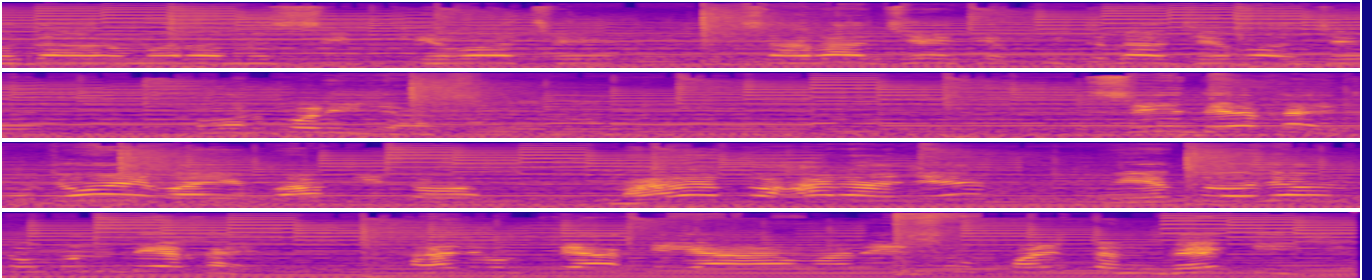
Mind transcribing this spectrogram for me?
બધા અમારા નસીબ કેવા છે, સારા છે કે કૂતરા જેવા છે, ખબર પડી જશે. સિંહ દેખાય તો જોઈ ભાઈ, બાકી તો મારા તો સારા છે, હું એકલો જાઉં તો મને દેખાય. આજ વખતે આખી આ મારી શું પલટન ભેગી છે?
